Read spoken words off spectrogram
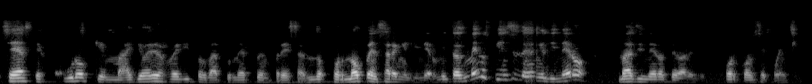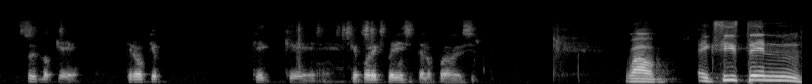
seas, te juro que mayores réditos va a tener tu empresa, por no pensar en el dinero. Mientras menos pienses en el dinero, más dinero te va a venir, por consecuencia. Eso es lo que creo que, que, que, por experiencia te lo puedo decir. Wow, existen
